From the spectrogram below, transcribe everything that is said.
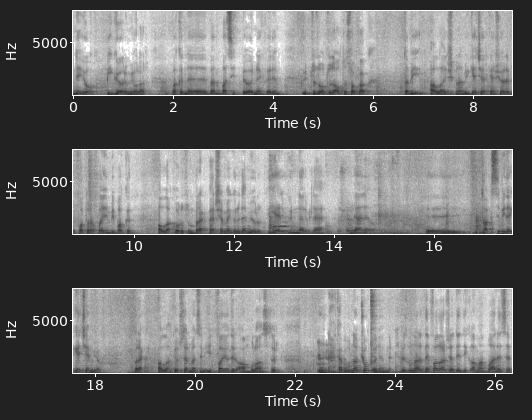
ne yok bir görmüyorlar. Bakın e, ben basit bir örnek vereyim. 336 sokak Tabi Allah aşkına bir geçerken şöyle bir fotoğraflayın bir bakın. Allah korusun bırak perşembe günü demiyoruz. Diğer günler bile yani e, taksi bile geçemiyor. Bırak Allah göstermesin itfaiyedir, ambulanstır. Tabii bunlar çok önemli. Biz bunları defalarca dedik ama maalesef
